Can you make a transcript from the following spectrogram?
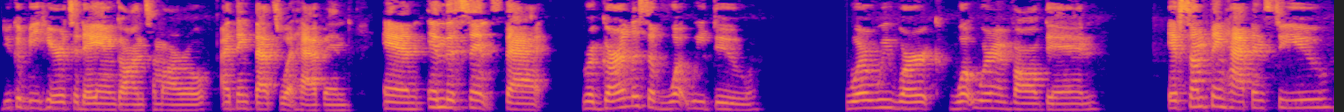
you could be here today and gone tomorrow. I think that's what happened. And in the sense that regardless of what we do, where we work, what we're involved in, if something happens to you,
